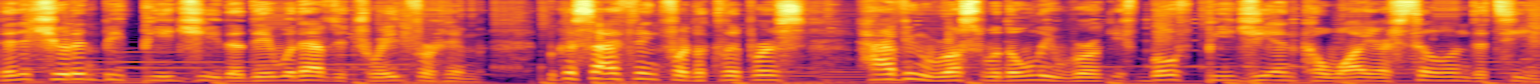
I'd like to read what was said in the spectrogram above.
then it shouldn't be PG that they would have to trade for him. Because I think for the Clippers, having Russ would only work if both PG and Kawhi are still on the team.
